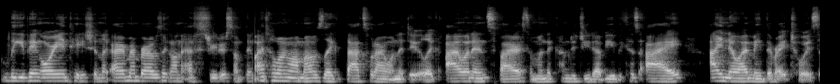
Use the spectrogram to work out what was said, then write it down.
leaving orientation, like I remember I was like on F Street or something. I told my mom I was like, that's what I want to do. Like I want to inspire someone to come to GW because I I know I made the right choice.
